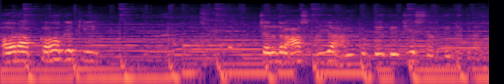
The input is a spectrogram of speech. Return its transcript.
और आप कहोगे कि चंद्रहास भैया हमको दे दीजिए सर्दी लग रही है।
